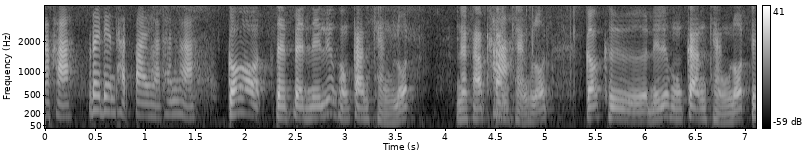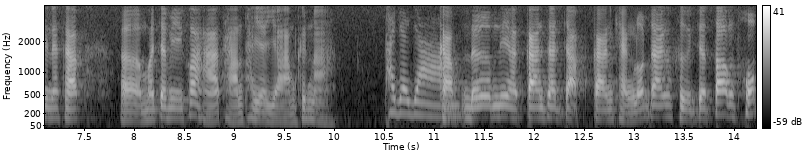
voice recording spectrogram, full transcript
นะคะ ประเด็นถัดไปค่ะท่านคะก็แต่เป็นในเรื่องของการแข่งรถนะครับค่ะการแข่งรถก็คือในเรื่องของการแข่งรถนี่นะครับเอ่อมันจะมีข้อหาฐานพยายามขึ้นมา พยายามครับเดิมเนี่ยการจะจับการแข่งรถได้ก็คือ จะต้องพบ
